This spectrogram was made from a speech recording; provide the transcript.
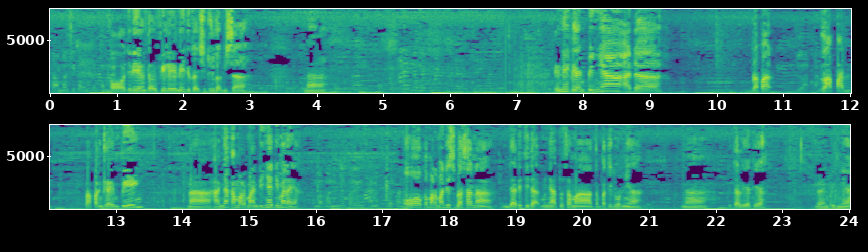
sama sih kalau misalkan oh jadi untuk villa ini juga di situ juga bisa. Nah, ini glampingnya ada berapa? delapan. 8 8 glamping. Nah, hanya kamar mandinya di mana ya? Kamar mandinya paling sana sebelah sana. Oh, kamar mandi sebelah sana. Jadi tidak menyatu sama tempat tidurnya. Iya. Nah, kita lihat ya glampingnya.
